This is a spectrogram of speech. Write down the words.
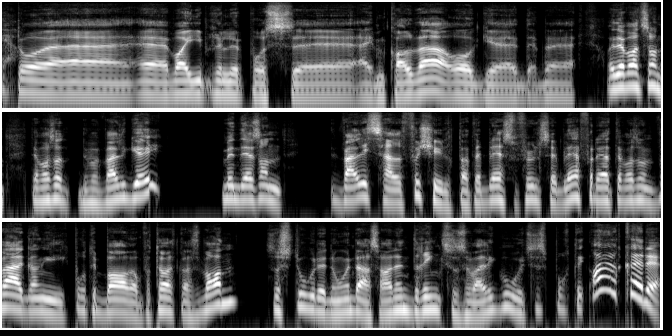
Ja. Da eh, eh, var jeg i bryllup hos eh, Eivind Kalve, og, eh, det, ble, og det var sånn det var, sånn, det var veldig gøy, men det er sånn veldig selvforskyldt at jeg ble så full som jeg ble. For det var sånn, hver gang jeg gikk bort til baren å ta et glass vann, så sto det noen der som hadde en drink som så veldig god ut. Så spurte jeg ja, hva er det?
